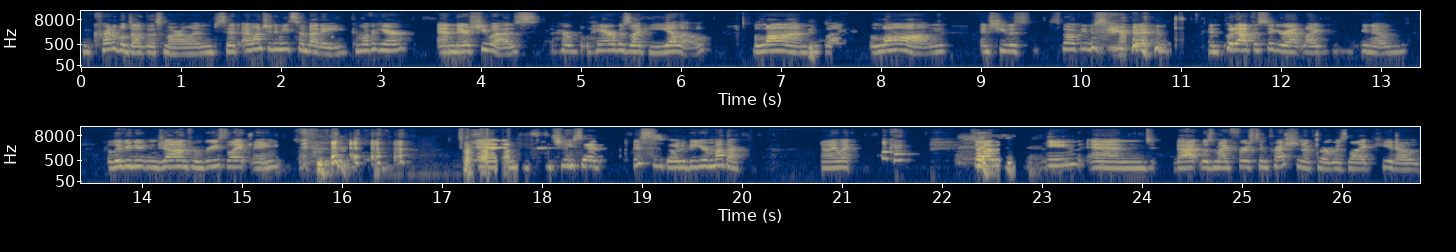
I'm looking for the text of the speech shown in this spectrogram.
incredible Douglas Marland, said, "I want you to meet somebody. Come over here." And there she was. Her hair was like yellow, blonde, like long, and she was smoking a cigarette and put out the cigarette like you know Olivia Newton-John from Grease Lightning. and she said, "This is going to be your mother," and I went, "Okay." So I was 15, and that was my first impression of her. Was like you know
